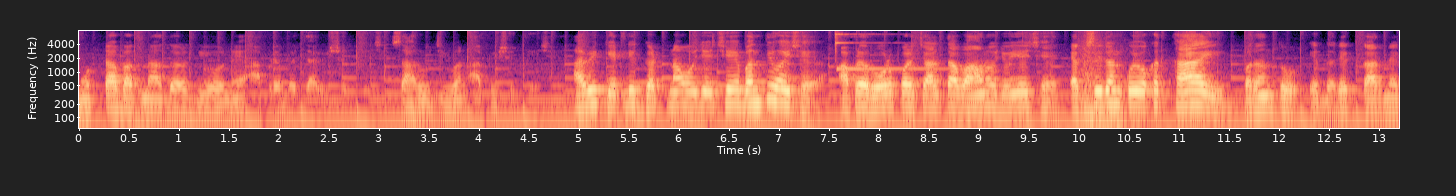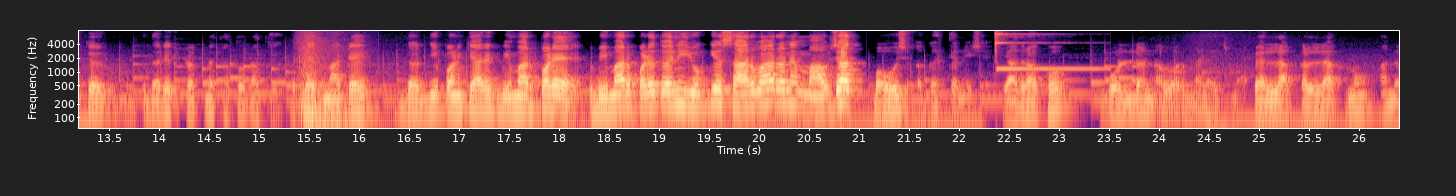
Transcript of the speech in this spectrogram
મોટા ભાગના દર્દીઓને આપણે બચાવી શકીએ છીએ, સારું જીવન આપી શકીએ છીએ. આવી કેટલીક ઘટનાઓ જે છે એ બનતી હોય છે. આપણે રોડ પર ચાલતા વાહનો જોઈએ છે. એક્સિડન્ટ કોઈ વખત થાય, પરંતુ એ દરેક કારને કે દરેક ટ્રકને થતો નથી. એટલે જ માટે દર્દી પણ ક્યારેક બીમાર પડે, તો બીમાર પડે તો એની યોગ્ય સારવાર અને માવજાત બહુ જ અગત્યની છે. યાદ રાખો ગોલ્ડન અવર મેનેજમેન્ટ પહેલા કલાકનું અને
